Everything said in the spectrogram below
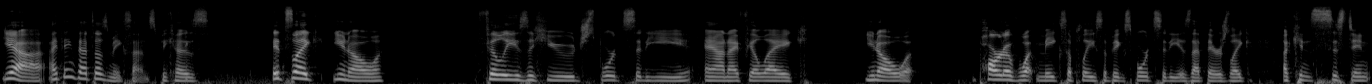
Yeah, I think that does make sense because it's like, you know, Philly's a huge sports city and I feel like, you know, part of what makes a place a big sports city is that there's like a consistent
